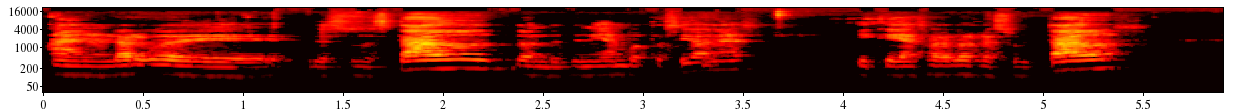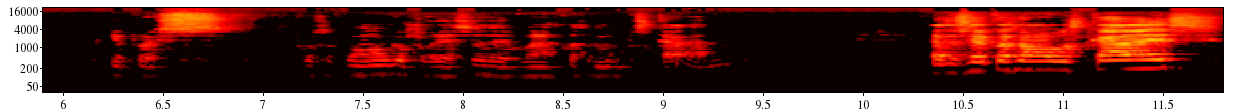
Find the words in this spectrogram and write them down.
a lo largo de, de sus estados, donde tenían votaciones, y querían saber los resultados. Y pues pues supongo que por eso es una cosa más buscada, ¿no? La tercera cosa más buscada es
